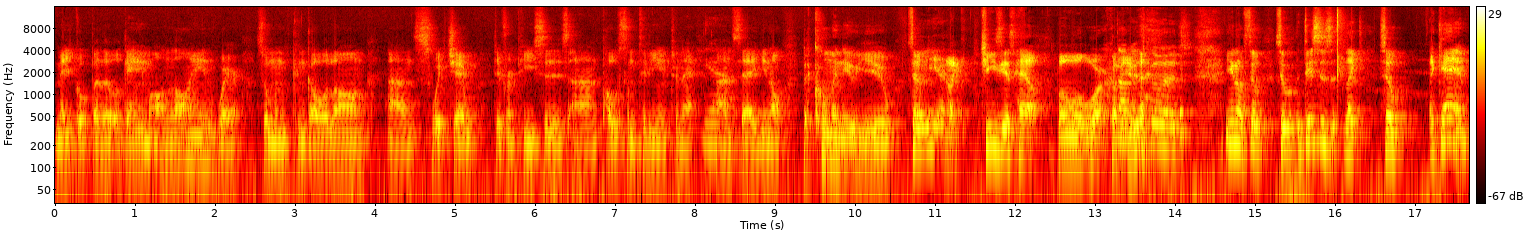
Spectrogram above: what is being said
make up a little game online where someone can go along and switch out different pieces and post them to the internet Yeah. and say, you know, become a new you. So yeah, like cheesy as hell, but will work on That the is internet. good. you know, so so this is like so again,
